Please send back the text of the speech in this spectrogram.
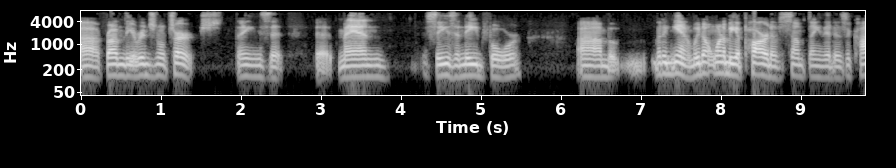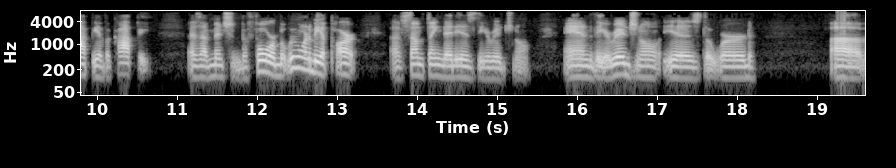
uh, from the original church, things that, that man sees a need for. Um, but, but again, we don't want to be a part of something that is a copy of a copy, as I've mentioned before, but we want to be a part of something that is the original. And the original is the Word, uh,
